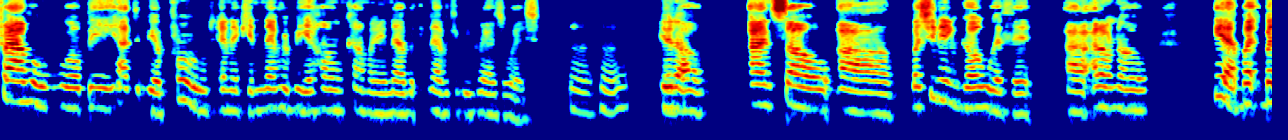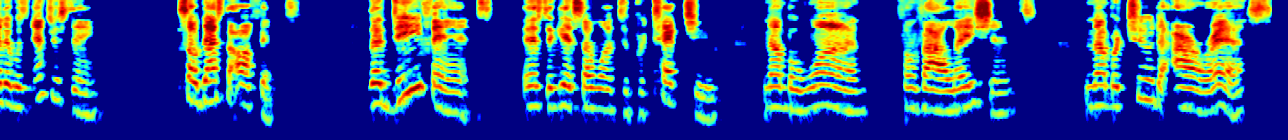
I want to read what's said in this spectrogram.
travel will be have to be approved, and it can never be a homecoming, and never never can be graduation. Mm-hmm. You know, and so, uh, but she didn't go with it. Uh, I don't know. Yeah, but but it was interesting. So that's the offense. The defense is to get someone to protect you. Number one, from violations. Number two, the IRS.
